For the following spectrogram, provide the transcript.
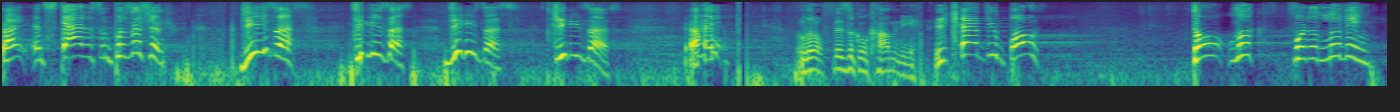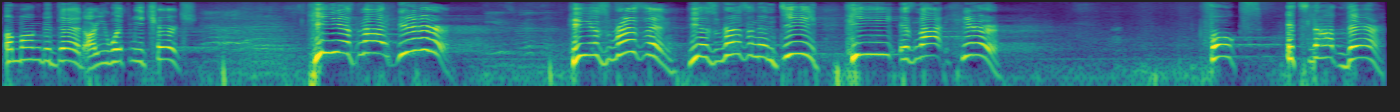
right? And status and position. Jesus, Jesus, Jesus, Jesus, right? A little physical comedy. You can't do both. Don't look for the living among the dead. Are you with me, church? He is not here. He is risen. He is risen indeed. He is not here. Folks, it's not there.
